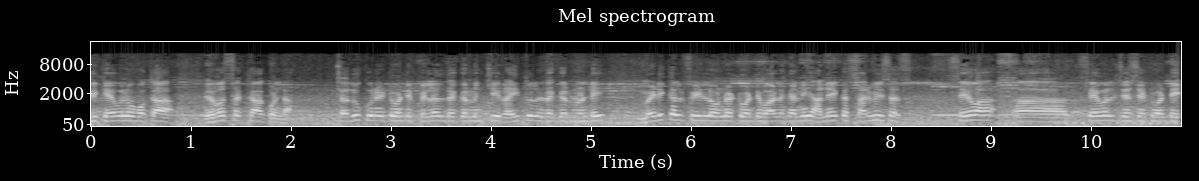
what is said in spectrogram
ఇది కేవలం ఒక వ్యవస్థ కాకుండా చదువుకునేటువంటి పిల్లల దగ్గర నుంచి రైతుల దగ్గర నుండి మెడికల్ ఫీల్డ్లో ఉన్నటువంటి వాళ్ళకని అనేక సర్వీసెస్ సేవ సేవలు చేసేటువంటి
